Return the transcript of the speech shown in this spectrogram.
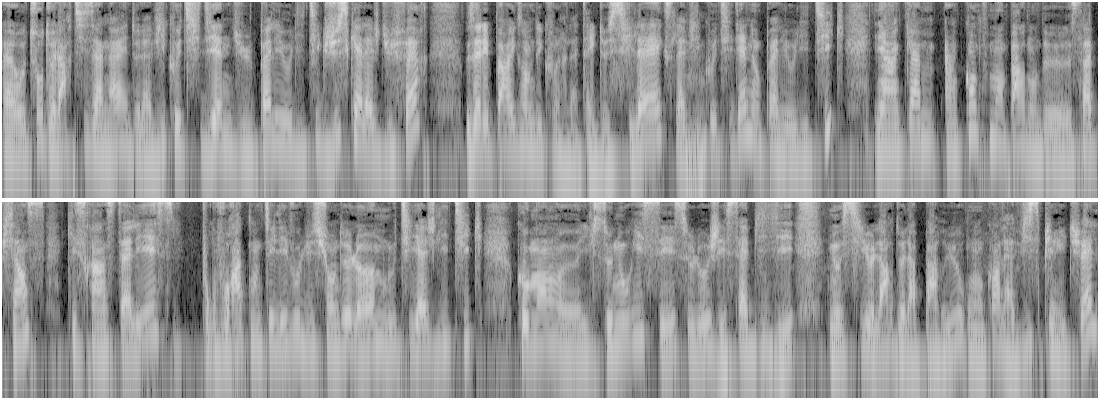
euh, autour de l'artisanat et de la vie quotidienne du paléolithique jusqu'à l'âge du fer. Vous allez par exemple découvrir la taille de silex, la vie quotidienne au paléolithique. Il y a un, cam- un campement pardon, de sapiens qui sera installé pour vous raconter l'évolution de l'homme, l'outillage lithique, comment euh, il se nourrissait, se logeait, s'habillait, mais aussi euh, l'art de la parure ou encore la vie spirituelle.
